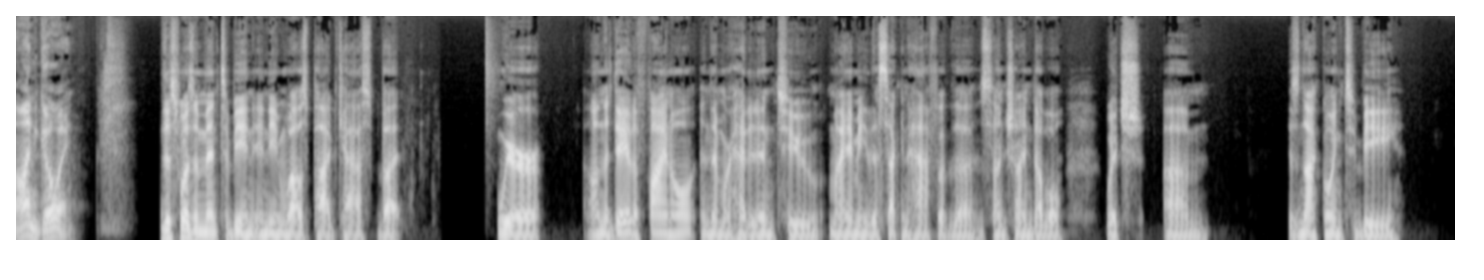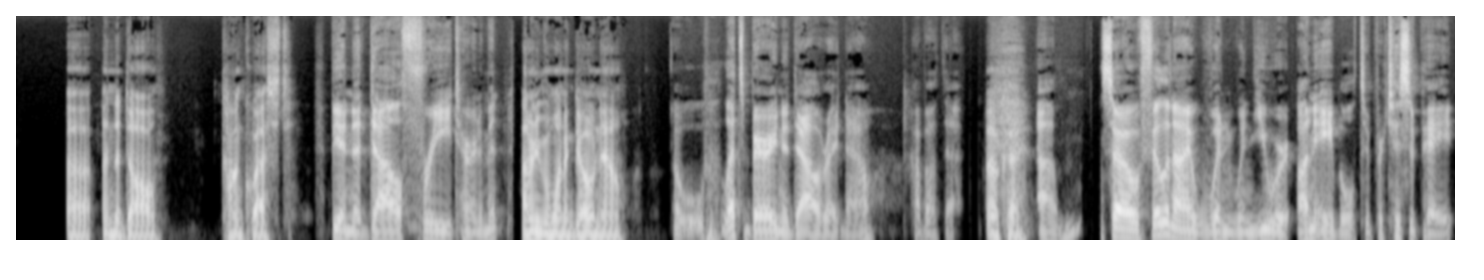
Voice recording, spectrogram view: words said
Ongoing. This wasn't meant to be an Indian Wells podcast, but we're on the day of the final, and then we're headed into Miami, the second half of the Sunshine Double, which um, is not going to be uh, a Nadal conquest. Be a Nadal free tournament. I don't even want to go now. Oh, let's bury Nadal right now. How about that? Okay. Um, so Phil and I, when when you were unable to participate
